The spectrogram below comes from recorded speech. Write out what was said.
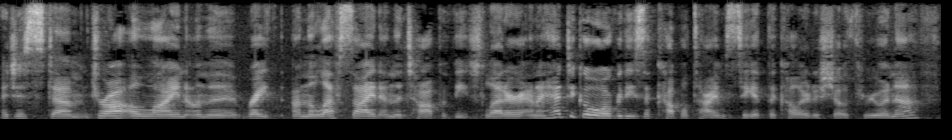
I just um, draw a line on the right, on the left side and the top of each letter, and I had to go over these a couple times to get the color to show through enough.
